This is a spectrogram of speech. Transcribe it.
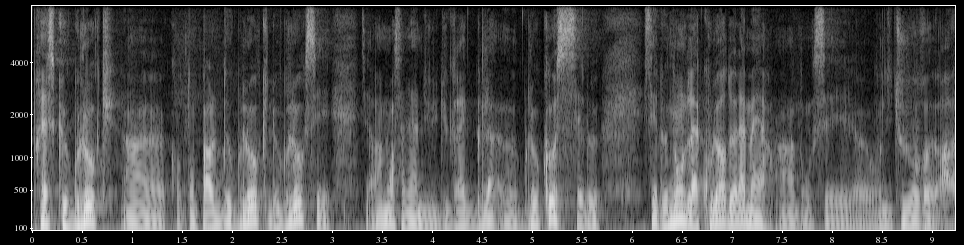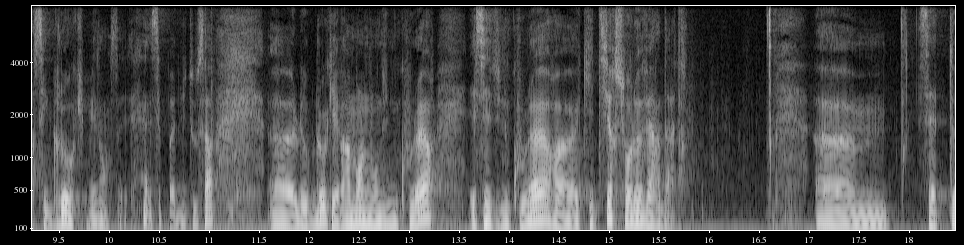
presque glauque. hein. Euh, Quand on parle de glauque, le glauque, c'est vraiment, ça vient du, grec gla- glaucos, c'est le, le nom de la couleur de la mer. hein. Donc on dit toujours, ah c'est glauque, mais non, c'est pas du tout ça. Le glauque est vraiment le nom d'une couleur, et c'est une couleur qui tire sur le verdâtre. Cette,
